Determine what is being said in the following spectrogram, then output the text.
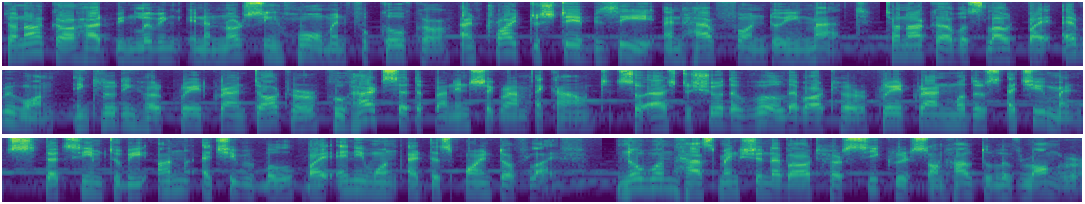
Tanaka had been living in a nursing home in Fukuoka and tried to stay busy and have fun doing math. Tanaka was loved by everyone, including her great granddaughter, who had set up an Instagram account so as to show the world about her great grandmother's achievements that seemed to be unachievable by anyone at this point of life. No one has mentioned about her secrets on how to live longer.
